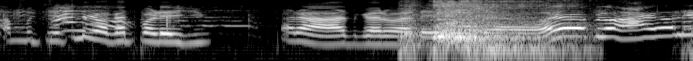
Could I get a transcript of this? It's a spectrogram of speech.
આમ વખત પડે છે અરે હાથ કરવા દે એ પેલો આવ્યો લે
